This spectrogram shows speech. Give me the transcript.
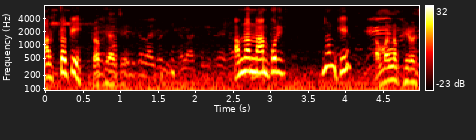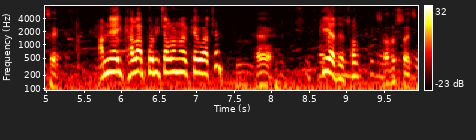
আর ট্রফি? ট্রফি আছে। আপনার নাম পরি নাম কি? আমার নাম ফিরোজ শেখ। আপনি এই খেলা পরিচালনার কেউ আছেন? হ্যাঁ। কি আছে? সব সদস্য আছে।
